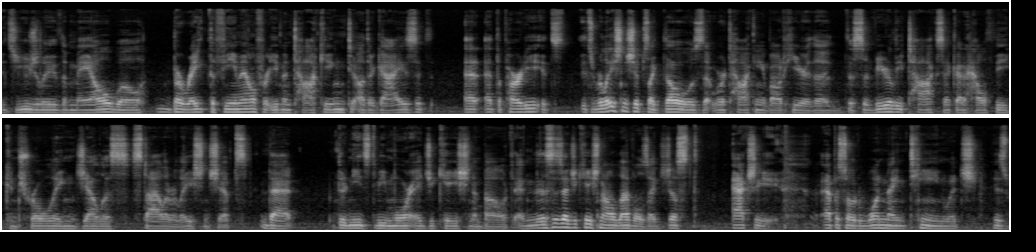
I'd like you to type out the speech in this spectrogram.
it's usually the male will berate the female for even talking to other guys at, at, at the party. It's it's relationships like those that we're talking about here the the severely toxic unhealthy controlling jealous style of relationships that there needs to be more education about. And this is education all levels. I just actually episode 119 which is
